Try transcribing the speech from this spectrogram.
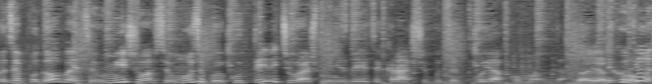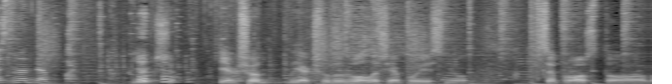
оце подобається, вмішувався в музику, яку ти відчуваєш, мені здається, краще, бо це твоя команда. Да, я не спроб- хотілося надавати. Якщо, якщо, якщо дозволиш, я поясню. Все просто.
